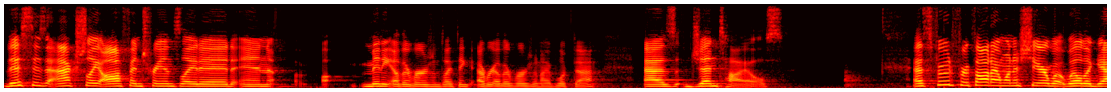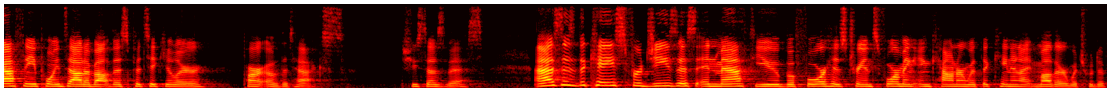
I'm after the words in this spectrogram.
This is actually often translated in uh, many other versions, I think every other version I've looked at, as Gentiles. As food for thought, I want to share what Wilda Gafney points out about this particular part of the text. She says this As is the case for Jesus in Matthew before his transforming encounter with the Canaanite mother, which would have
